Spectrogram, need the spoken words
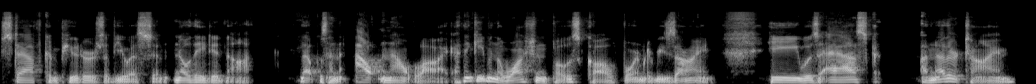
staff computers of U.S. Senate? No, they did not. That was an out and out lie. I think even the Washington Post called for him to resign. He was asked another time,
